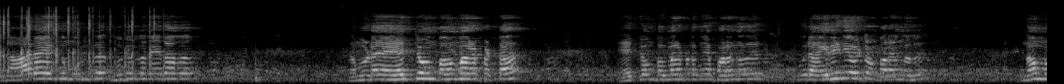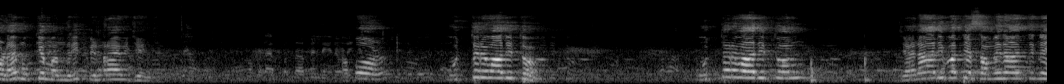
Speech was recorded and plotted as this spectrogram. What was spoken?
ഇതാരായിരുന്നു മുതിർന്ന മുതിർന്ന നേതാവ്? നമ്മുടെ ഏറ്റവും ബഹുമാനപ്പെട്ട ഏറ്റവും ബഹുമാനപ്പെട്ട ഞാൻ പറയുന്നത് ഒരു ഐറിനിയായിട്ടും പറയുന്നത് നമ്മുടെ മുഖ്യമന്ത്രി പിണറായി വിജയൻ. അപ്പോൾ ഉത്തരവാദിത്വം ഉത്തരവാദിത്വം ജനാധിപത്യ സംവിധാനത്തിന്റെ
